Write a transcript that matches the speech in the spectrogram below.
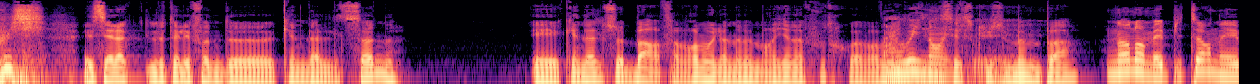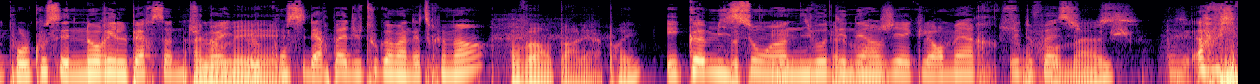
Oui. Et c'est là que le téléphone de Kendall sonne. Et Kendall se barre. Enfin, vraiment, il en a même rien à foutre, quoi. Vraiment, Ah il, oui, il non, il s'excuse même pas. Non non mais Peter n'est pour le coup c'est no real personne, tu Ah non, vois, il mais- le considère pas du tout comme un être humain. On va en parler après. Et comme ils sont à un niveau d'énergie avec leur mère et de patience. fromage. Ah oui.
